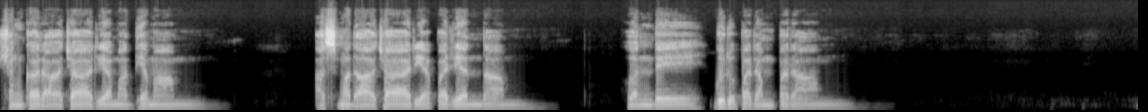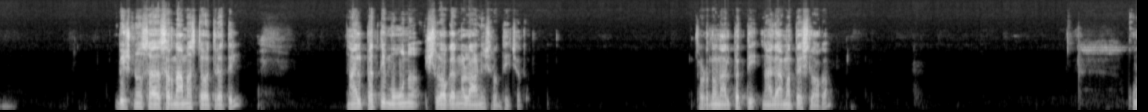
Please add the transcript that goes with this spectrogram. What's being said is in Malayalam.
शङ्कराचार्यमध्यमाम् अस्मदाचार्यपर्यन्ताम् वन्दे ഗുരുപരമ്പരാം വിഷ്ണു സഹസ്രനാമ സ്തോത്രത്തിൽ നാൽപ്പത്തി മൂന്ന് ശ്ലോകങ്ങളാണ് ശ്രദ്ധിച്ചത് തുടർന്ന് നാൽപ്പത്തി നാലാമത്തെ ശ്ലോകം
